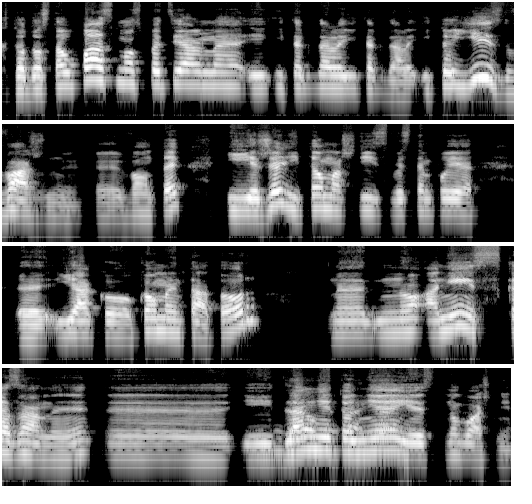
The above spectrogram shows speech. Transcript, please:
kto dostał pasmo specjalne i, i tak dalej, i tak dalej. I to jest ważny e, wątek i jeżeli Tomasz Lis występuje jako komentator, e, no a nie jest skazany e, i dla mnie to tak, nie tak. jest, no właśnie,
